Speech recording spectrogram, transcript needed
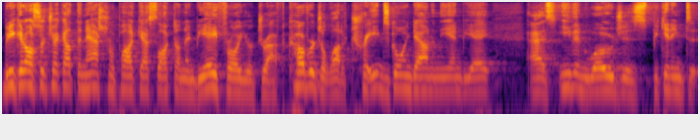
But you can also check out the national podcast Locked On NBA for all your draft coverage. A lot of trades going down in the NBA as even Woj is beginning to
